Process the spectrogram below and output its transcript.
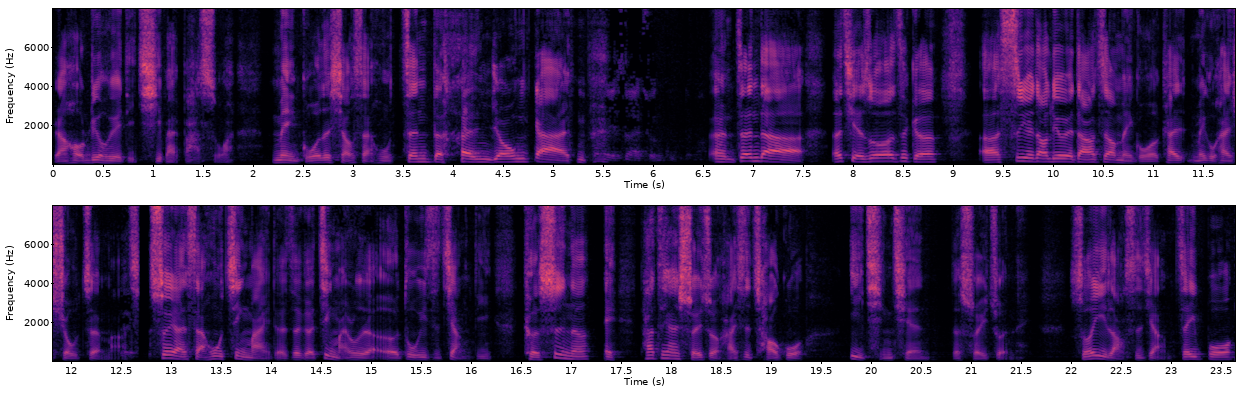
然后六月底七百八十万，美国的小散户真的很勇敢。他们也是来存股。嗯，真的，而且说这个，呃，四月到六月，大家知道美国开美股开始修正嘛。虽然散户净买的这个净买入的额度一直降低，可是呢，哎，它现在水准还是超过疫情前的水准。所以老实讲，这一波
